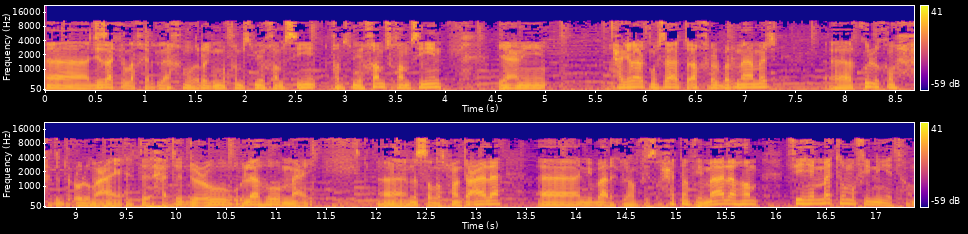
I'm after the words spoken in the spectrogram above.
آه، جزاك الله خير. الأخ رقمه 550 555 يعني حقرا لكم رسالته أخر البرنامج آه، كلكم حتدعوا له معي حتدعوا له معي. نسأل الله سبحانه وتعالى أن يبارك لهم في صحتهم في مالهم في همتهم وفي نيتهم.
